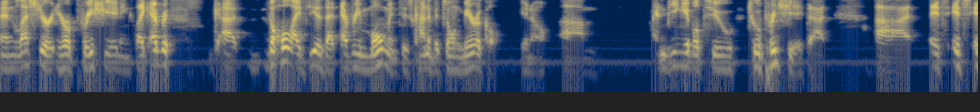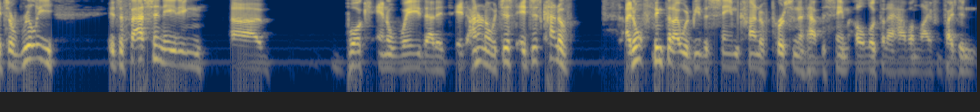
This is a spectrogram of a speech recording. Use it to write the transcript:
and unless you're, you're appreciating, like every, uh, the whole idea that every moment is kind of its own miracle, you know? Um, and being able to, to appreciate that. Uh, it's, it's, it's a really, it's a fascinating, uh, book in a way that it, it I don't know it just it just kind of I don't think that I would be the same kind of person and have the same outlook that I have on life if I didn't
